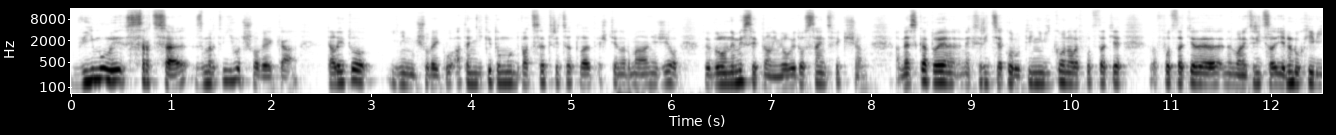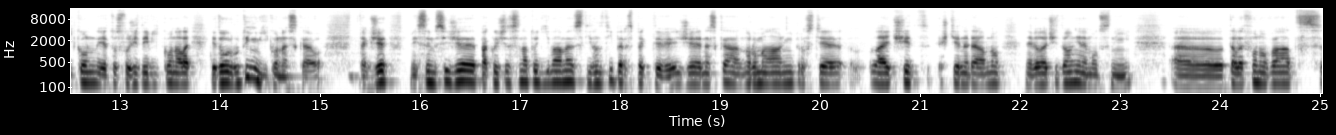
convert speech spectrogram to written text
výmuli srdce z mrtvého člověka dali to jinému člověku a ten díky tomu 20-30 let ještě normálně žil. To by bylo nemyslitelné, bylo by to science fiction. A dneska to je, nechci říct jako rutinní výkon, ale v podstatě, v podstatě nebo nechci říct jednoduchý výkon, je to složitý výkon, ale je to rutinní výkon dneska. Jo. Takže myslím si, že pak, když se na to díváme z téhle perspektivy, že je dneska normální prostě léčit ještě nedávno nevylečitelně nemocný, e, telefonovat,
